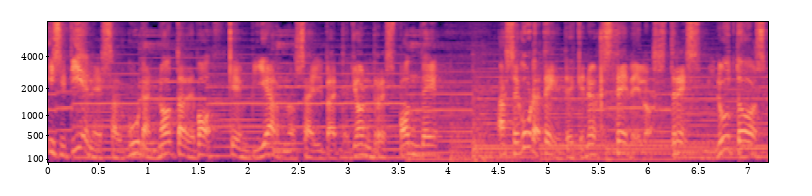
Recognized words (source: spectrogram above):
Y si tienes alguna nota de voz que enviarnos a El Batallón Responde, asegúrate de que no excede los 3 minutos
